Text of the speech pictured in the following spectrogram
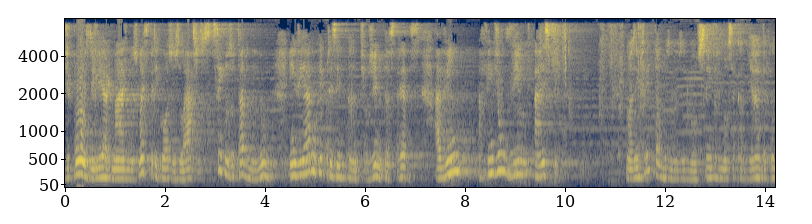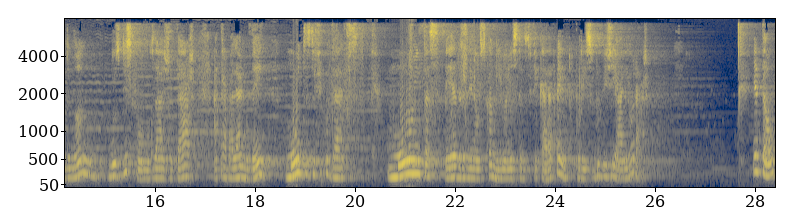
Depois de lhe armarem os mais perigosos laços, sem resultado nenhum, enviaram um representante ao gênio das trevas a, vim, a fim de ouvi-lo a respeito. Nós enfrentamos, meus irmãos, sempre em nossa caminhada, quando nós nos dispomos a ajudar, a trabalhar no bem, muitas dificuldades, muitas pedras em nosso caminho, mas nós temos que ficar atento, por isso do vigiar e orar. Então,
